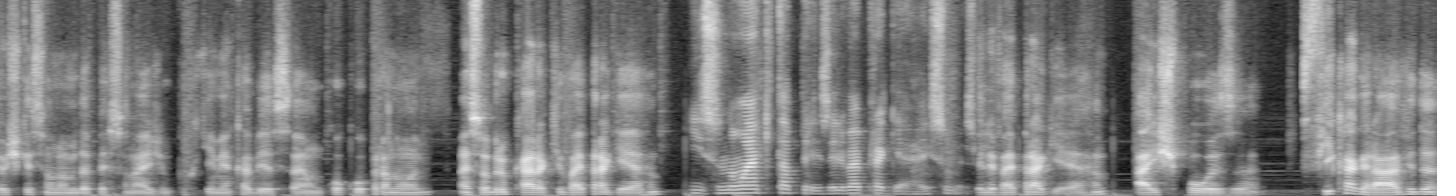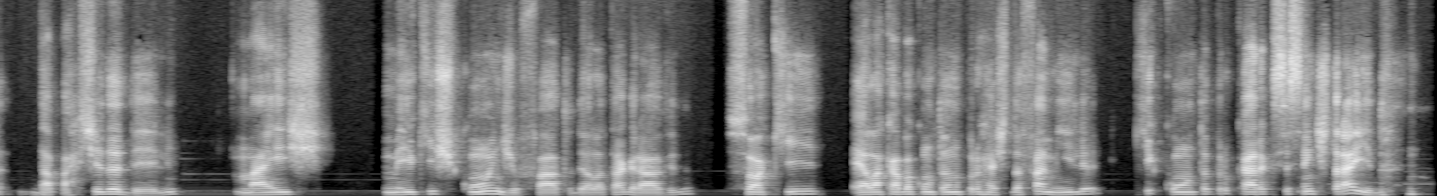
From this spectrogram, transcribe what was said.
Eu esqueci o nome da personagem porque minha cabeça é um cocô para nome, mas sobre o cara que vai pra guerra. Isso, não é que tá preso, ele vai pra guerra, é isso mesmo. Ele vai pra guerra, a esposa fica grávida da partida dele, mas meio que esconde o fato dela estar tá grávida, só que ela acaba contando pro resto da família que conta pro cara que se sente traído.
